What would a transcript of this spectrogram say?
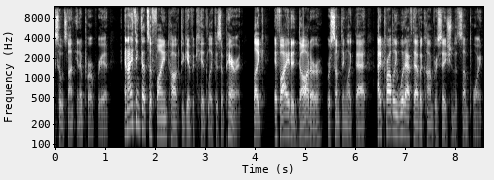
so it's not inappropriate. And I think that's a fine talk to give a kid like as a parent. Like if I had a daughter or something like that, I probably would have to have a conversation at some point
